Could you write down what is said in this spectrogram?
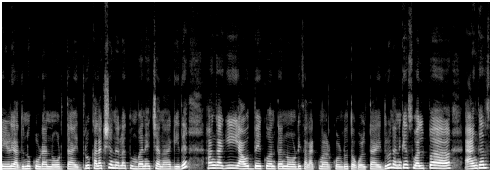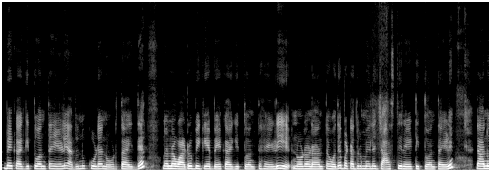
ಹೇಳಿ ಅದನ್ನು ಕೂಡ ನೋಡ್ತಾ ಇದ್ರು. ಕಲೆಕ್ಷನ್ ಎಲ್ಲ ತುಂಬಾ ಚೆನ್ನಾಗಿದೆ. ಹಾಗಾಗಿ ಯಾವ್ದು ಬೇಕು ಅಂತ ನೋಡಿ ಸೆಲೆಕ್ಟ್ ಮಾಡಿಕೊಂಡು ತೊಗೊಳ್ತಾ ಇದ್ರು. ನನಗೆ ಸ್ವಲ್ಪ ಆ್ಯಂಗರ್ಸ್ ಬೇಕಾಗಿತ್ತು ಅಂತ ಹೇಳಿ ಅದನ್ನು ಕೂಡ ನೋಡ್ತಾ ಇದ್ದೆ. ನನ್ನ ವಾರ್ಡ್ರೋಬಿಗೆ ಬೇಕಾಗಿತ್ತು ಅಂತ ಹೇಳಿ ನೋಡೋಣ ಅಂತ ಹೋದೆ ಬಟ್ ಅದ್ರ ಮೇಲೆ ಜಾಸ್ತಿ ರೇಟ್ ಇತ್ತು ಅಂತ ಹೇಳಿ ನಾನು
